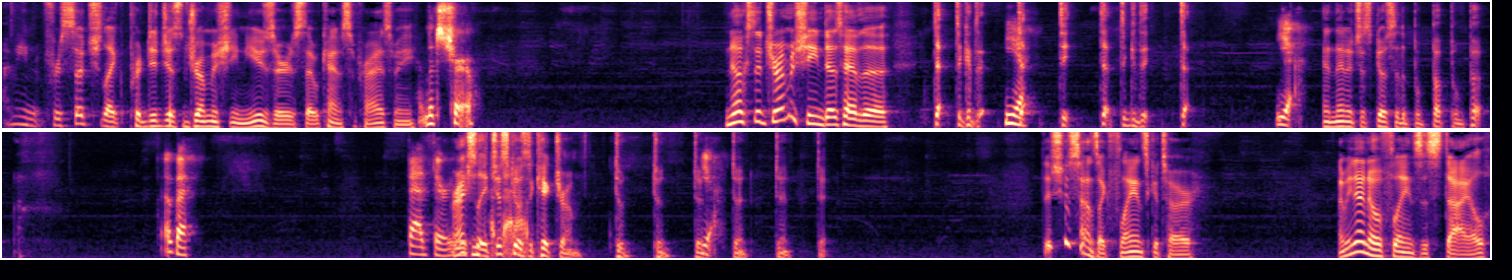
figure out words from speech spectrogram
I mean, for such like prodigious drum machine users, that would kind of surprise me. That's true. No, because the drum machine does have the, Yeah. Yeah. and then it just goes to the boom, boom, boom, boom. Okay. Bad theory. Or actually, it just goes out. to kick drum. Dun, dun, dun, Yeah. dun, dun, dun. This just sounds like Flan's guitar. I mean, I know Flan's style.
